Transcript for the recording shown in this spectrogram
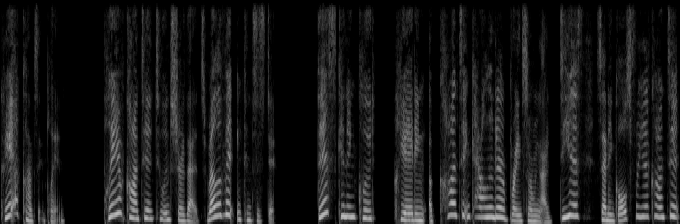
create a content plan. Plan your content to ensure that it's relevant and consistent. This can include creating a content calendar, brainstorming ideas, setting goals for your content,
